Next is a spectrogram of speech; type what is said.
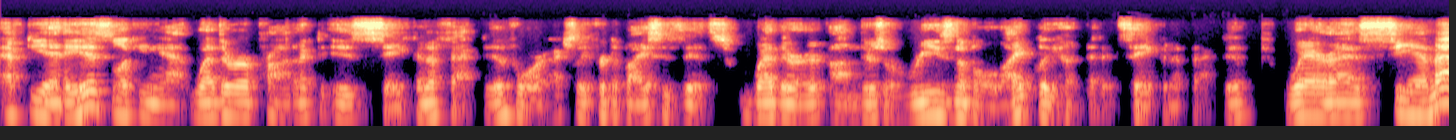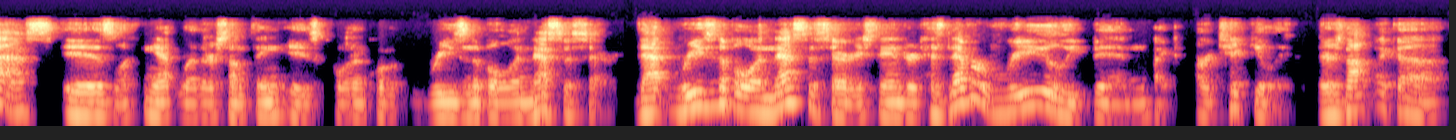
FDA is looking at whether a product is safe and effective, or actually for devices, it's whether um, there's a reasonable likelihood that it's safe and effective. Whereas CMS is looking at whether something is quote unquote reasonable and necessary. That reasonable and necessary standard has never really been like articulated. There's not like a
